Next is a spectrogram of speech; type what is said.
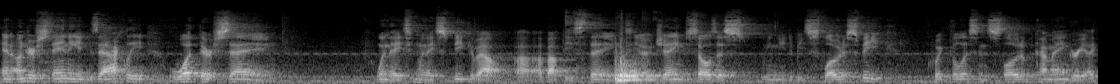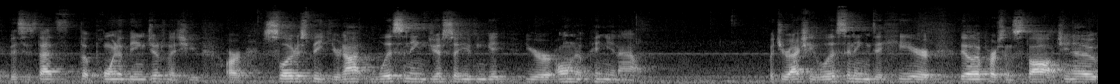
and understanding exactly what they're saying when they, when they speak about, uh, about these things. You know, James tells us we need to be slow to speak, quick to listen, slow to become angry. Like this is that's the point of being gentleness. You are slow to speak. You're not listening just so you can get your own opinion out but you're actually listening to hear the other person's thoughts. You know,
